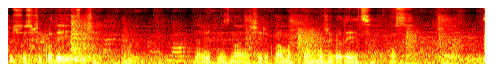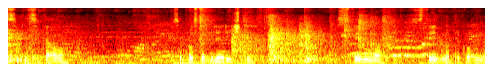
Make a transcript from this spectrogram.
Тут щось чи продається, чи навіть не знаю, чи реклама така, може і продається. Ось скільки цікаво. Це просто біля річки. Стильно, стильно, прикольно.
